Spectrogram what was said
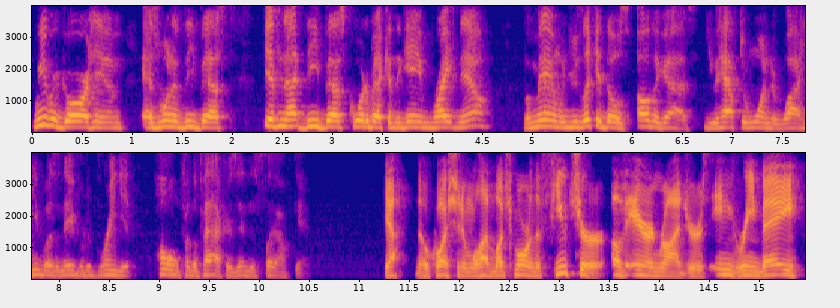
We regard him as one of the best, if not the best quarterback in the game right now. But man, when you look at those other guys, you have to wonder why he wasn't able to bring it home for the Packers in this playoff game. Yeah, no question. And we'll have much more on the future of Aaron Rodgers in Green Bay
